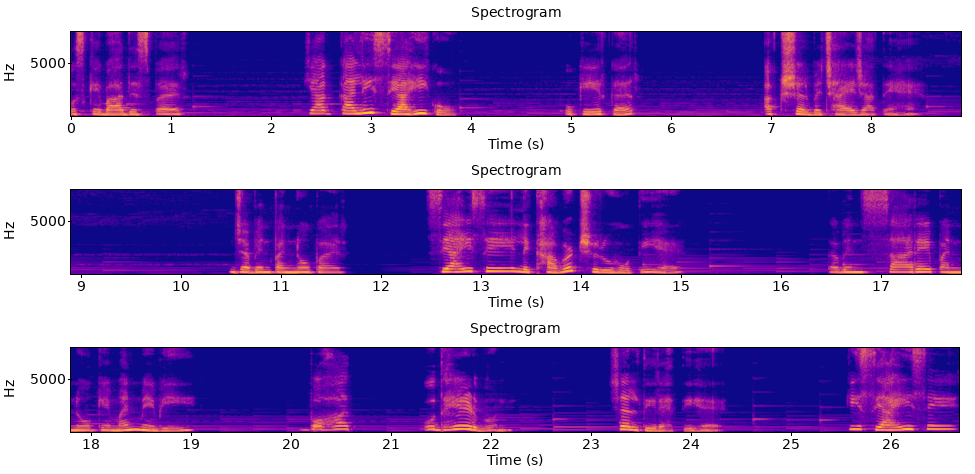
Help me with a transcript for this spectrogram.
उसके बाद इस पर, क्या काली स्याही को उकेर कर अक्षर बिछाए जाते हैं? जब इन पन्नों पर स्याही से लिखावट शुरू होती है, तब इन सारे पन्नों के मन में भी बहुत उधेड़ बुन चलती रहती है कि स्याही से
